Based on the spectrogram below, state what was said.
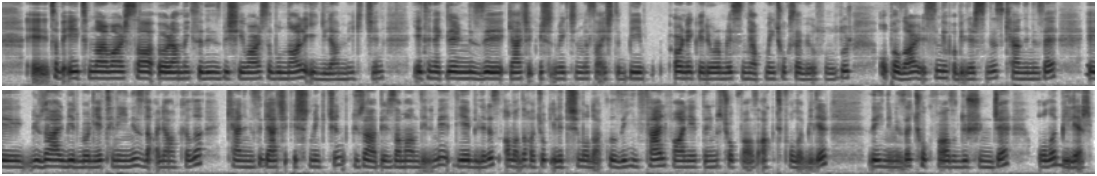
E, tabii eğitimler varsa, öğrenmek istediğiniz bir şey varsa bunlarla ilgilenmek için, yeteneklerinizi gerçekleştirmek için mesela işte bir Örnek veriyorum resim yapmayı çok seviyorsunuzdur. O pazar resim yapabilirsiniz. Kendinize e, güzel bir böyle yeteneğinizle alakalı kendinizi gerçekleştirmek için güzel bir zaman dilimi diyebiliriz. Ama daha çok iletişim odaklı, zihinsel faaliyetlerimiz çok fazla aktif olabilir. Zihnimizde çok fazla düşünce olabilir.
